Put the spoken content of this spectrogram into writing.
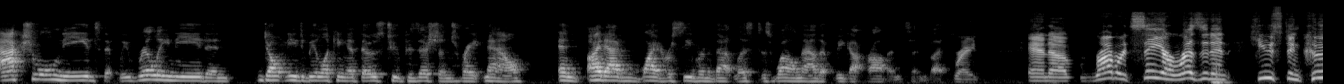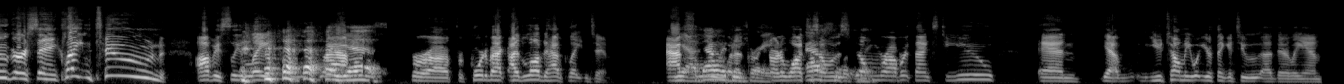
actual needs that we really need and don't need to be looking at those two positions right now. And I'd add wide receiver to that list as well now that we got Robinson. But right. And uh, Robert C., our resident Houston Cougar, saying Clayton Tune, obviously late yes. for uh, for quarterback. I'd love to have Clayton Tune. Absolutely, yeah, that would be great. Started watching Absolutely. some of this film, Robert, thanks to you. And yeah, you tell me what you're thinking too uh, there, LeeAnn.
